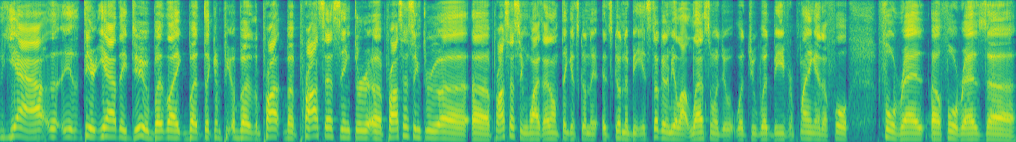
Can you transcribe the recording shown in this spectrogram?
yeah, uh, they're- yeah, they do, but like, but the computer, but the pro, but processing through uh, processing through uh, uh processing wise, I don't think it's gonna it's gonna be it's still gonna be a lot less than what you, what you would be if you're playing at a full full res uh, full res uh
